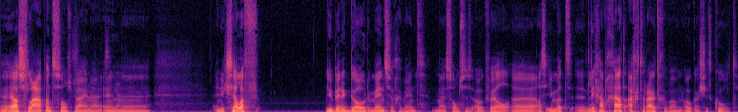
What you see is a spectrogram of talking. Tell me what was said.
ja, slapend soms bijna. En, uh, en ik zelf, nu ben ik dode mensen gewend. Maar soms is ook wel uh, als iemand. Het lichaam gaat achteruit gewoon, ook als je het koelt.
